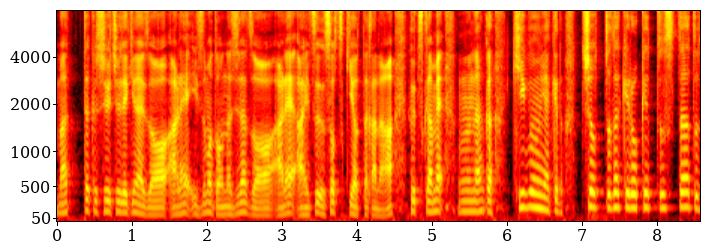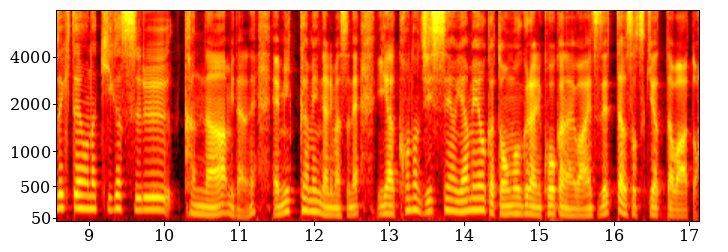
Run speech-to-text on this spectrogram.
全く集中できないぞ。あれいつもと同じだぞ。あれあいつ嘘つきよったかな二日目。うん、なんか気分やけど、ちょっとだけロケットスタートできたような気がするかなみたいなね。え、3日目になりますね。いや、この実践をやめようかと思うぐらいに効果ないわ。あいつ絶対嘘つきやったわ。と。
